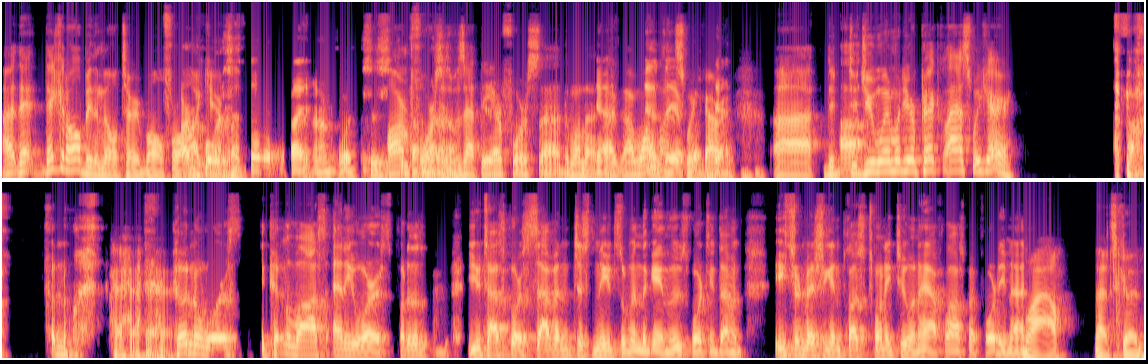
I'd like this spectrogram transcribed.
Uh, they, they could all be the Military Bowl for all I Armed care. Forces Bowl, right? Armed Forces. Armed Forces. Was that the Air Force? Uh, the one that Yeah, I, I won that's the last week. Force, All right. Uh, did, Uh, did you win with your pick last week, Harry? couldn't couldn't have worse. It couldn't have lost any worse. Put it Utah scores seven, just needs to win the game, lose 14-7. Eastern Michigan plus 22 and a half, lost by 49. wow. That's good.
